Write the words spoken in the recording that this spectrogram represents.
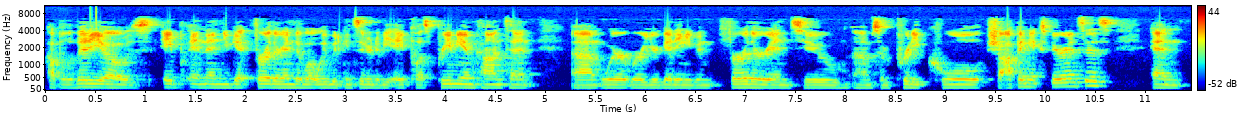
a couple of videos, eight, and then you get further into what we would consider to be A plus premium content, um, where where you're getting even further into um, some pretty cool shopping experiences. And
